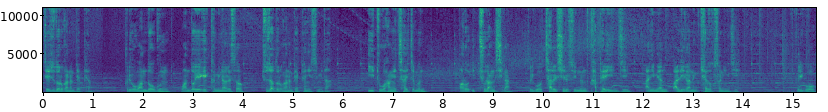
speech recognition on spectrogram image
제주도로 가는 배편, 그리고 완도군 완도 여객터미널에서 추자도로 가는 배편이 있습니다. 이 두 항의 차이점은 바로 입출항 시간, 그리고 차를 실을 수 있는 카페리인지 아니면 빨리 가는 캐속선인지, 그리고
